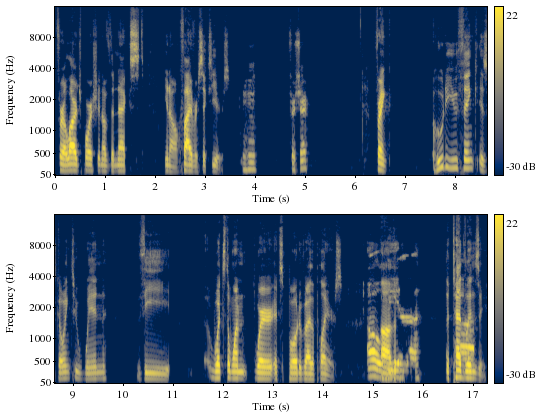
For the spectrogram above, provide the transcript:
for a large portion of the next, you know, five or six years. Mm-hmm. For sure. Frank, who do you think is going to win the? What's the one where it's voted by the players? Oh, Uh, the, the- uh, The Ted Uh, Lindsay.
